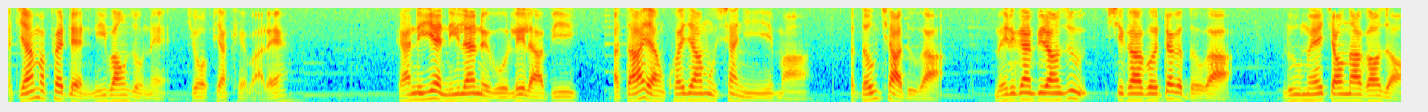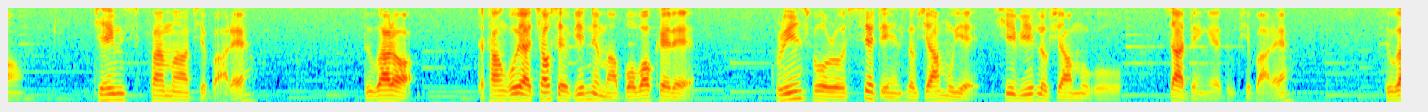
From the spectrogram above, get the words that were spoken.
အကြမ်းမဖက်တဲ့နှီးပေါင်းစုံနဲ့ကြော်ဖြတ်ခဲ့ပါတယ်။ဂန္ဒီရဲ့နီလန်းတွေကိုလေ့လာပြီးအသားရောင်ခွဲခြားမှုဆန့်ကျင်ရေးမှာအသုံးချသူကအမေရိကန်ပြည်ထောင်စုရှီကာဂိုတက္ကသိုလ်ကလူမဲကျောင်းသားကောင်းဆောင် James Farmer ဖြစ်ပါတယ်။သူကတော့1960ပြည့်နှစ်မှာပေါ်ပေါက်ခဲ့တဲ့ Greensboro Sit-in လှုပ်ရှားမှုရဲ့ ရှေ့ပြေးလှုပ်ရှားမှုကိုစတင်ခဲ့သူဖြစ်ပါတယ်။သူက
